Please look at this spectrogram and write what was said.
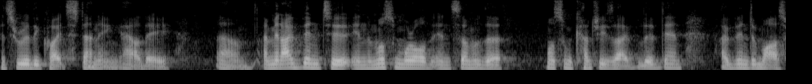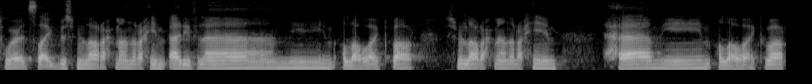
it's really quite stunning how they, um, I mean, I've been to, in the Muslim world, in some of the Muslim countries I've lived in, I've been to mosques where it's like, Bismillah ar-Rahman ar-Rahim, Alif Lam Mim, Allahu Akbar, Bismillah ar-Rahman ar-Rahim, Hamim, Allahu Akbar.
